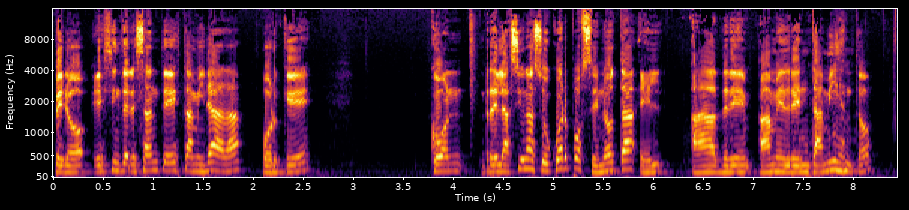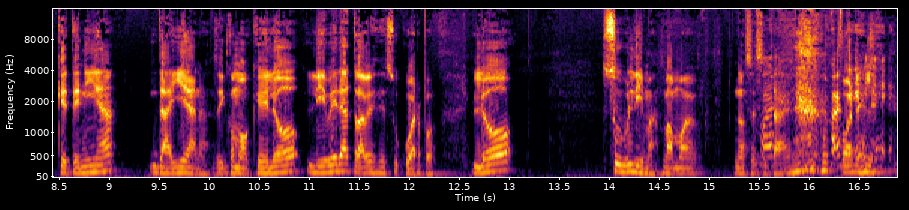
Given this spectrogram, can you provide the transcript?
pero es interesante esta mirada porque con relación a su cuerpo se nota el amedrentamiento que tenía Diana, así como que lo libera a través de su cuerpo. Lo sublima, vamos, no sé si está, ¿eh? Ponele.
